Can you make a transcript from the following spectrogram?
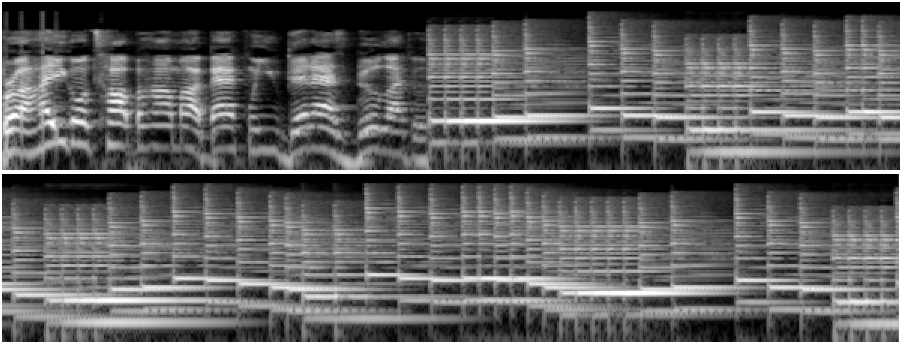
Bro, how you gonna talk behind my back when you dead ass built like a. Thank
